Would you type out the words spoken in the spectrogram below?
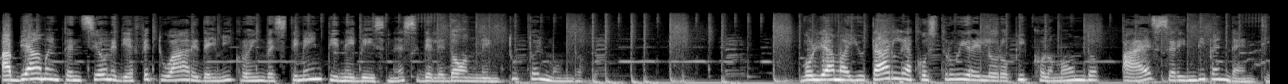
Abbiamo intenzione di effettuare dei micro investimenti nei business delle donne in tutto il mondo. Vogliamo aiutarle a costruire il loro piccolo mondo, a essere indipendenti,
